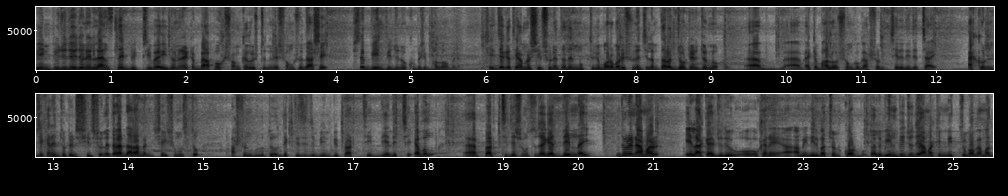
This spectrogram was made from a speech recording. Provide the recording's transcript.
বিএনপি যদি এই ধরনের ল্যান্ডস্লাইড ভিক্টরি বা এই ধরনের একটা ব্যাপক সংখ্যাগরিষ্ঠ নিয়ে সংসদে আসে, সেটা বিএনপির জন্য খুব বেশি ভালো হবে না। সেই জায়গা থেকে আমরা শীর্ষ নেতাদের মুখ থেকে বরাবরই শুনেছিলাম, তারা জোটের জন্য একটা ভালো সংখ্যক আসন ছেড়ে দিতে চায়। এখন যেখানে জোটের শীর্ষ নেতারা দাঁড়াবেন, সেই সমস্ত আসনগুলোতেও দেখতেছি যে বিএনপি প্রার্থী দিয়ে দিচ্ছে এবং প্রার্থী যে সমস্ত জায়গায় দেন নাই, ধরেন আমার এলাকায় যদি ওখানে আমি নির্বাচন করব, তাহলে বিএনপি যদি আমাকে মিত্রভাবে, আমার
